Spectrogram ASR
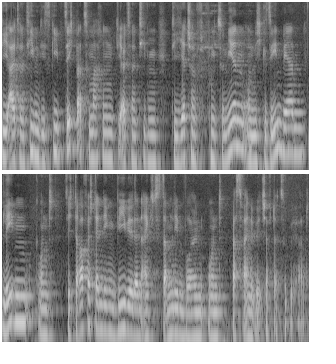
die Alternativen, die es gibt, sichtbar zu machen, die Alternativen, die jetzt schon funktionieren und nicht gesehen werden, leben und sich darauf verständigen, wie wir denn eigentlich zusammenleben wollen und was für eine Wirtschaft dazu gehört.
